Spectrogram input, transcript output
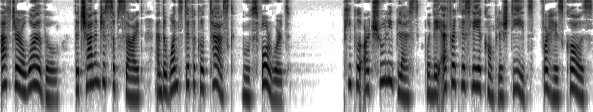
After a while, though, the challenges subside and the once difficult task moves forward. People are truly blessed when they effortlessly accomplish deeds for His cause.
